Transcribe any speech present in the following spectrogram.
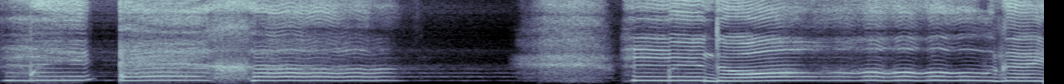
мы эхо, мы долгое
